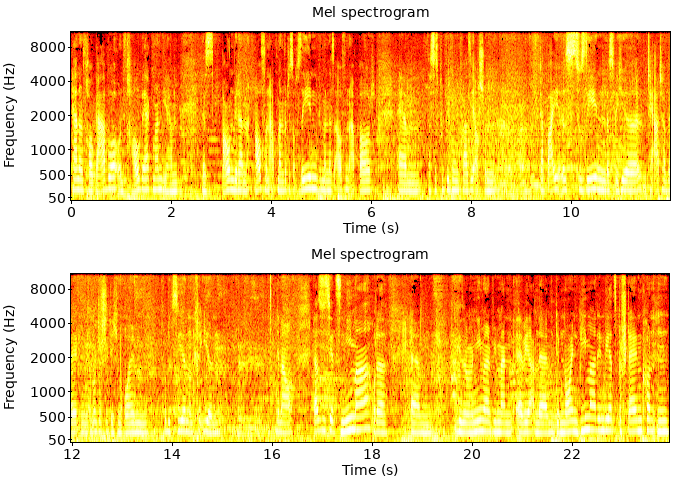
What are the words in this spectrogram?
Herrn und Frau Gabor und Frau Bergmann. Die haben, das bauen wir dann auf und ab. Man wird es auch sehen, wie man das auf und abbaut. Ähm, dass das Publikum quasi auch schon dabei ist zu sehen, dass wir hier Theaterwelten in unterschiedlichen Räumen produzieren und kreieren. Genau. Das ist jetzt Nima oder ähm, Nima, wie man äh, wir an der, dem neuen Beamer, den wir jetzt bestellen konnten,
